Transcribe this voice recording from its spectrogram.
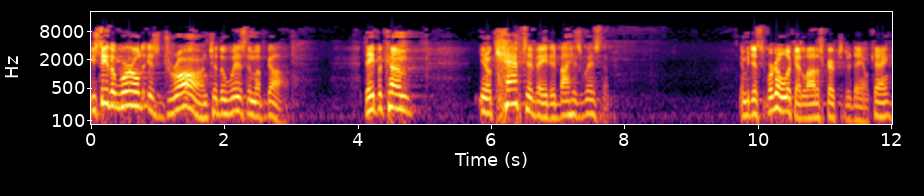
You see, the world is drawn to the wisdom of God. They become, you know, captivated by His wisdom. Let me just, we're going to look at a lot of scripture today, okay?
